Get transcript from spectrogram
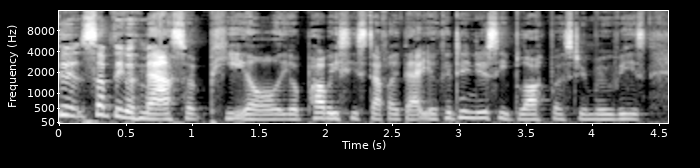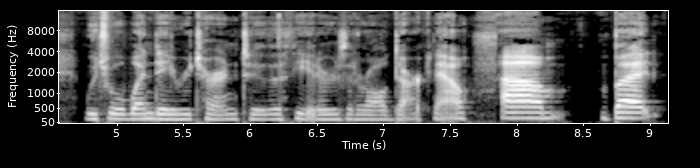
there's something with mass appeal. You'll probably see stuff like that. You'll continue to see blockbuster movies, which will one day return to the theaters that are all dark now. Um, but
